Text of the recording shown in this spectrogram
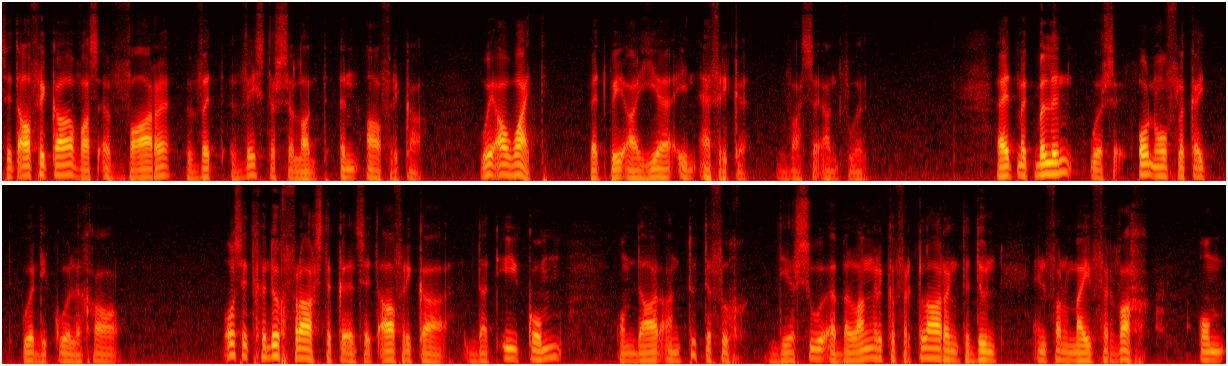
Suid-Afrika was een ware wit westerse land in Afrika. We are white, but we are here in Afrika, was sy antwoord. Hy het Macmillan oor sy onhoflikheid oor die kole gehaal. Ons het genoeg vraagstukke in Zuid-Afrika dat u kom om daaraan toe te voeg, dier so een belangrike verklaring te doen en van my verwag om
